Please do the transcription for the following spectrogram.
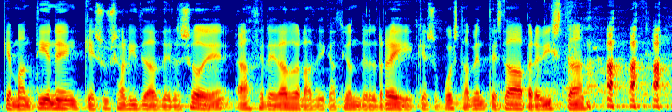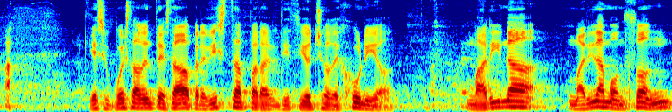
que mantienen que su salida del PSOE ha acelerado la abdicación del rey, que supuestamente estaba prevista, que supuestamente estaba prevista para el 18 de junio? Marina, Marina Monzón,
